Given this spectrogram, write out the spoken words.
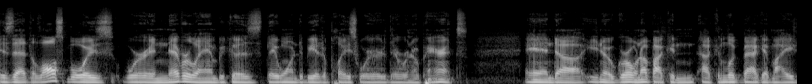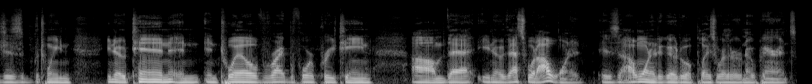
is that the Lost Boys were in Neverland because they wanted to be at a place where there were no parents. And uh, you know, growing up, I can I can look back at my ages between you know ten and, and twelve, right before preteen. Um, that you know, that's what I wanted. Is I wanted to go to a place where there were no parents.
